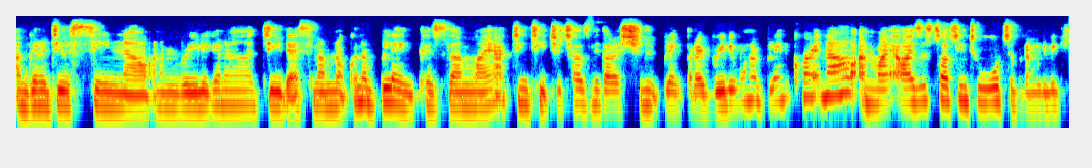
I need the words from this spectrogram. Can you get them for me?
I'm going to do a scene now and I'm really going to do this and I'm not going to blink because um, my acting teacher tells me that I shouldn't blink, but I really want to blink right now and my eyes are starting to water, but I'm going to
